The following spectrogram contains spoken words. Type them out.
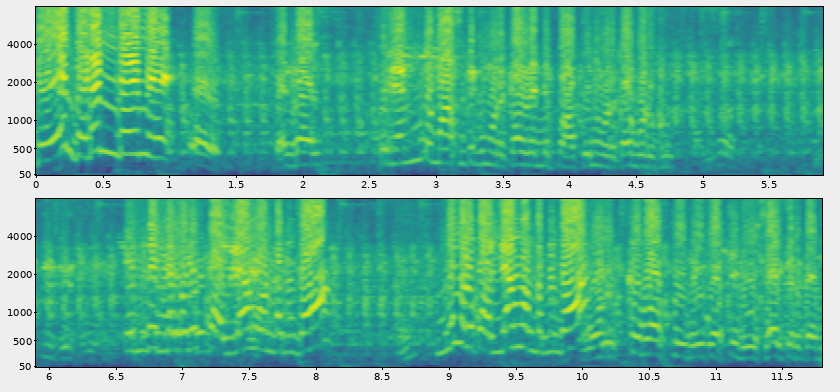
ദേ ഇവിടെ ഉണ്ടെന്ന്. ഓ എന്നാൽ രണ്ടു മാസത്തേക്ക് മുറുക്കാൻ എന്റെ പാത്തിന് മുറുക്കാൻ കൊടുക്കും. എന്തെങ്കിലും കൊല്ലാൻ കൊണ്ടുവന്നതാ? നിങ്ങൾ കൊല്ലാൻ കൊണ്ടുവന്നതാ? മുറുക്ക് പാത്തു നീ കുറച്ച് ദിവസമാക്കി എടുക്കാൻ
